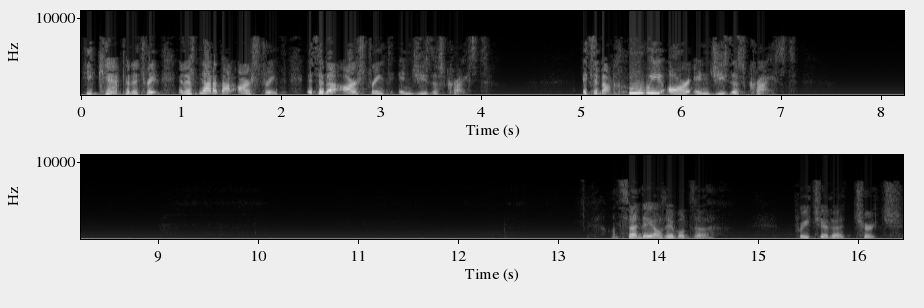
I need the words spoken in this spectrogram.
He can't penetrate. And it's not about our strength, it's about our strength in Jesus Christ. It's about who we are in Jesus Christ. On Sunday, I was able to preach at a church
